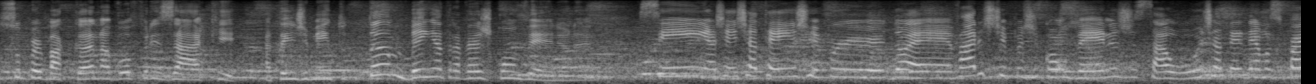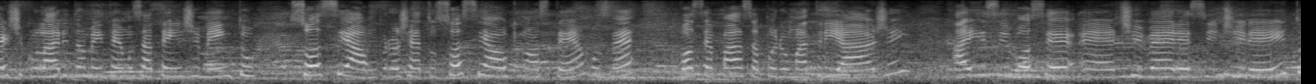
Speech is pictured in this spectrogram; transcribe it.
Super bacana, vou frisar aqui, atendimento também através de convênio, né? Sim, a gente atende por é, vários tipos de convênios de saúde, atendemos particular e também temos atendimento social, um projeto social que nós temos, né? Você passa por uma triagem, aí se você é, tiver esse direito,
